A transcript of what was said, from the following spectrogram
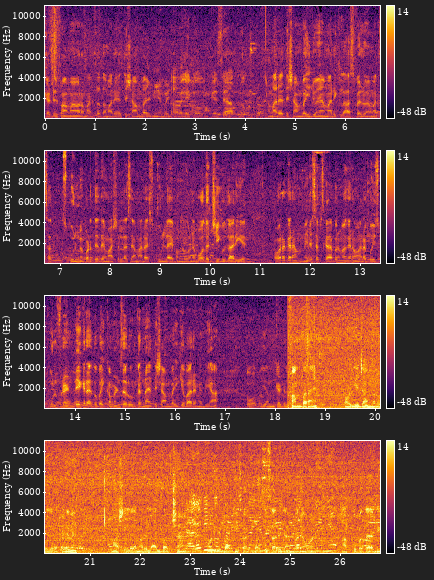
कैटल फार्म है और हमारे साथ हमारे एहतशाम भाई भी हैं भाई। वालेकुम कैसे हैं आप लोग? हमारे एहतशाम भाई जो हैं हमारे क्लास फेलो हैं हमारे साथ स्कूल में पढ़ते थे। माशाल्लाह से हमारा स्कूल लाइफ हम लोगों ने बहुत अच्छी गुजारी है। और अगर हम मेरे सब्सक्राइबर में अगर हमारा कोई स्कूल फ्रेंड देख रहा है तो भाई कमेंट ज़रूर करना है एहतशाम भाई के बारे में भी हाँ। तो अभी हम कैटल फार्म पर आएँ और ये जानवर वगैरह खड़े हैं माशाल्लाह, हमारे लाल बादशाह हैं और ये बाकी सारे बाकी सारे जानवर हैं और आपको पता है अभी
